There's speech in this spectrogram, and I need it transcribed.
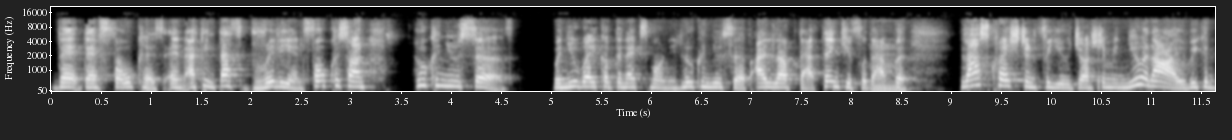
their, their focus? And I think that's brilliant. Focus on who can you serve? When you wake up the next morning, who can you serve? I love that. Thank you for that. Mm. But last question for you, Josh. I mean, you and I, we can,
